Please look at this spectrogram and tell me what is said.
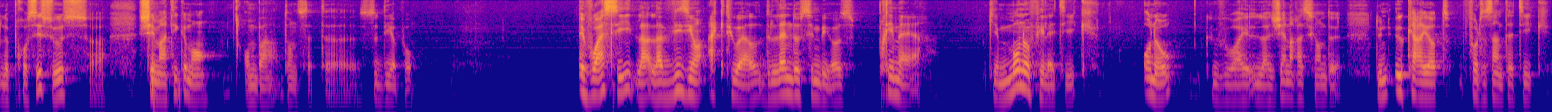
le processus euh, schématiquement en bas dans cette, euh, ce diapo. Et voici la, vision actuelle de l'endosymbiose primaire, qui est monophylétique, en eau, que vous voyez la génération d'une eucaryote photosynthétique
